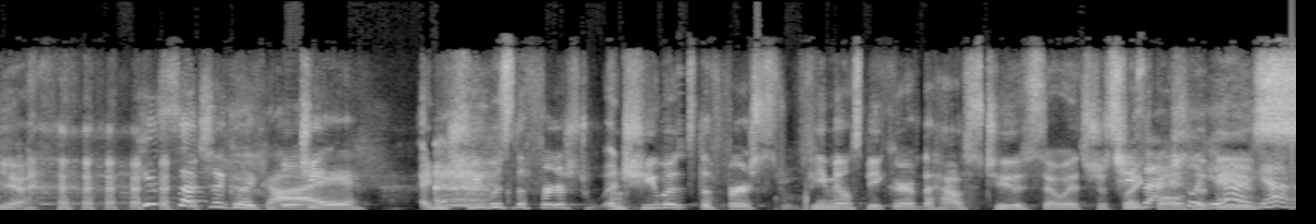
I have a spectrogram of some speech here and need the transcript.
Yeah. He's such a good Well, she- guy. and she was the first and she was the first female speaker of the house too so it's just She's like both of yeah, these yeah.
